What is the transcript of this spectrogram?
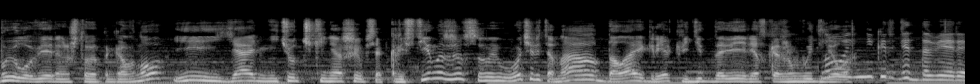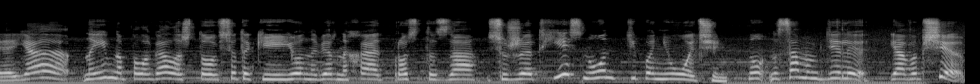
был уверен, что это говно, и я ни чуточки не ошибся. Кристина же, в свою очередь, она дала игре кредит доверия, скажем, выделила. Ну, не кредит доверия. Я наивно полагала, что все-таки ее, наверное, хает просто за сюжет есть, но он типа не очень. Ну, на самом деле, я вообще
